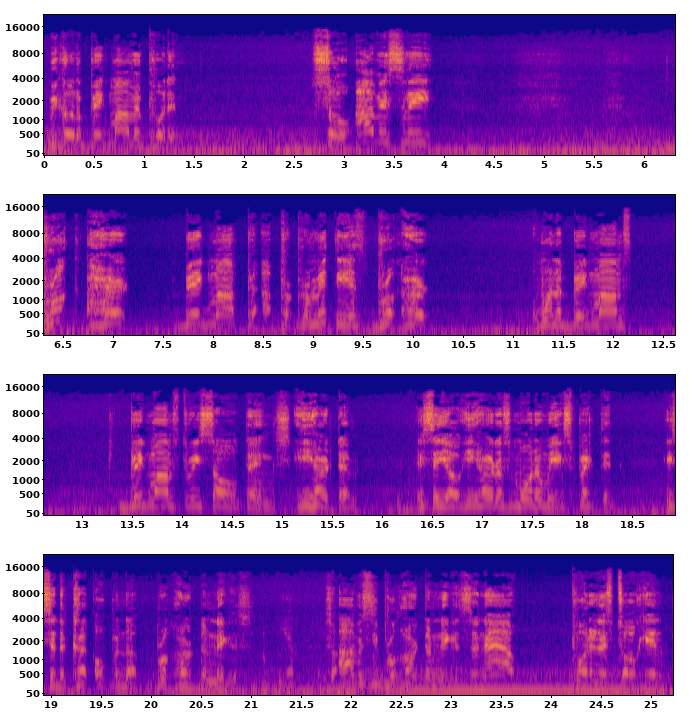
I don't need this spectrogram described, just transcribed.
we go to Big Mom and Puddin'. So obviously, Brook hurt Big Mom, uh, Prometheus. Brook hurt one of Big Mom's, Big Mom's three soul things. He hurt them. They said, yo, he hurt us more than we expected. He said the cut opened up. Brook hurt them niggas. Yep. So obviously Brook hurt them niggas. So now, Puddin is talking.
